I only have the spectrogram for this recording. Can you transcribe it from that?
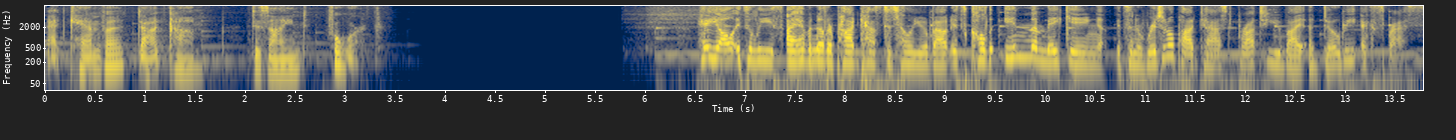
at canva.com. Designed for work. Hey, y'all, it's Elise. I have another podcast to tell you about. It's called In the Making. It's an original podcast brought to you by Adobe Express.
